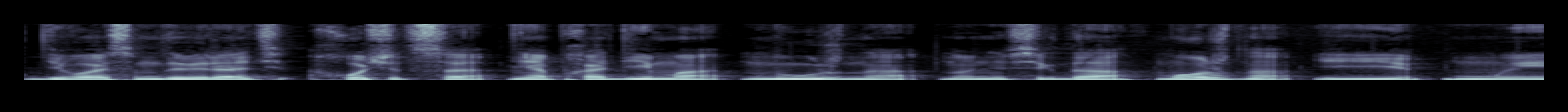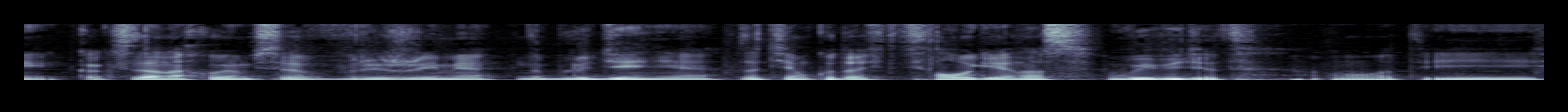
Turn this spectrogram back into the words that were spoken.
девайсам доверять хочется, необходимо, нужно, но не всегда можно. И мы, как всегда, находимся в режиме наблюдения за тем, куда технология нас выведет. Вот, и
